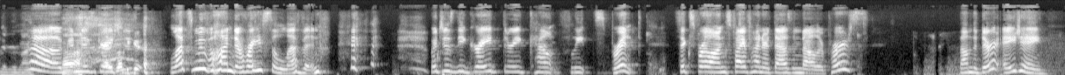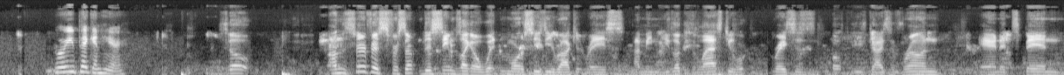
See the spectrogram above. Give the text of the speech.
never mind. Oh, goodness Uh, gracious. Let get... Let's move on to race 11, which is the grade three count fleet sprint. Six furlongs, $500,000 purse. It's on the dirt. AJ, who are you picking here? So, on the surface, for some, this seems like a Whitmore CZ Rocket race. I mean, you look at the last two races both these guys have run, and it's been,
